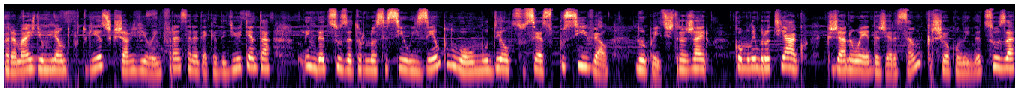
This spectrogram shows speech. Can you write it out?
Para mais de um milhão de portugueses que já viviam em França na década de 80, Linda de Souza tornou-se assim o exemplo ou um modelo de sucesso possível num país estrangeiro, como lembrou Tiago, que já não é da geração, cresceu com Linda de Souza,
